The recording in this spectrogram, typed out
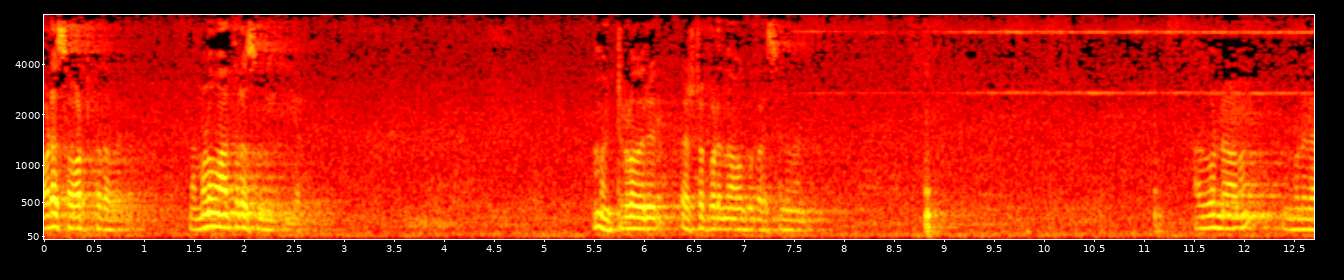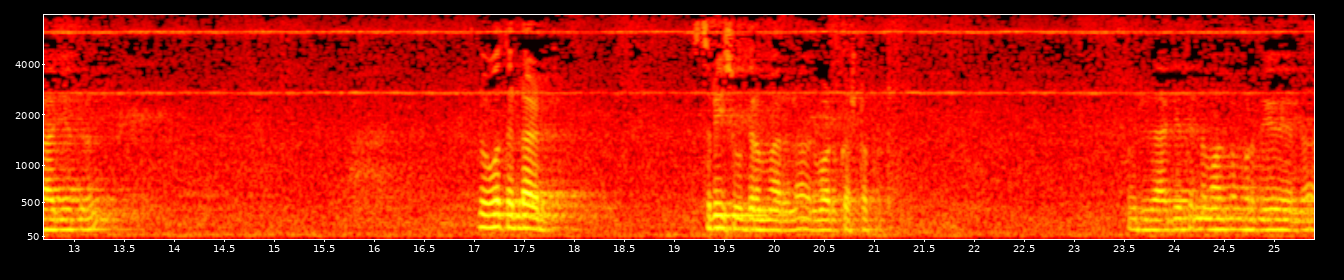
അവിടെ സ്വാർത്ഥത വരും. നമ്മൾ മാത്രം ശ്രമിക്കുക. മറ്റുള്ളവർ കഷ്ടപ്പെടുന്ന നമുക്ക് പ്രശ്നമുണ്ട് അതുകൊണ്ടാണ് നമ്മുടെ രാജ്യത്തിൽ ലോകത്തെല്ലായിടത്തും സ്ത്രീ ശൂദ്രന്മാരെല്ലാം ഒരുപാട് കഷ്ടപ്പെട്ടു. ഒരു രാജ്യത്തിന്റെ മാത്രം പ്രത്യേകതയല്ല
